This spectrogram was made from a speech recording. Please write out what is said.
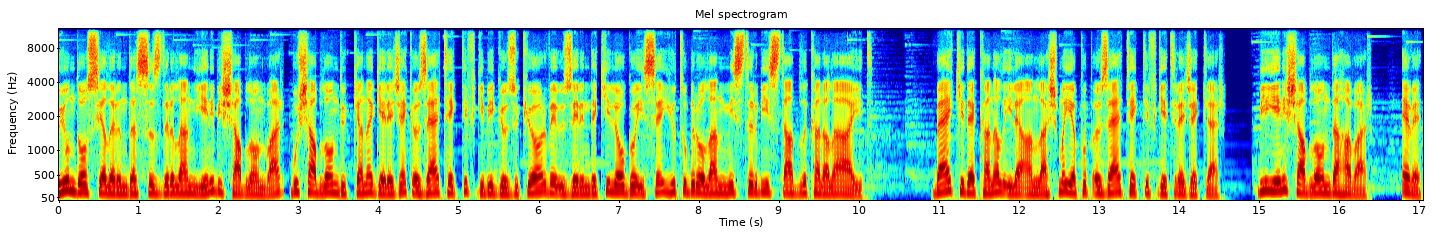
Oyun dosyalarında sızdırılan yeni bir şablon var, bu şablon dükkana gelecek özel teklif gibi gözüküyor ve üzerindeki logo ise YouTuber olan MrBeast adlı kanala ait. Belki de kanal ile anlaşma yapıp özel teklif getirecekler. Bir yeni şablon daha var. Evet.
